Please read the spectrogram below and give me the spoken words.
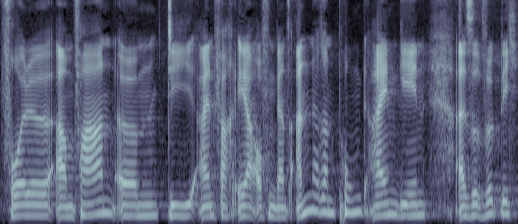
Freude am Fahren, ähm, die einfach eher auf einen ganz anderen Punkt eingehen. Also wirklich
